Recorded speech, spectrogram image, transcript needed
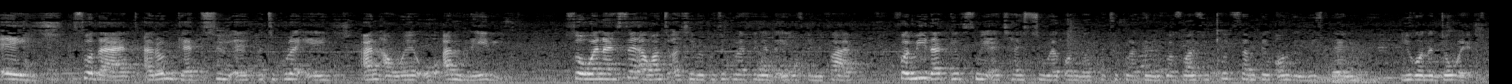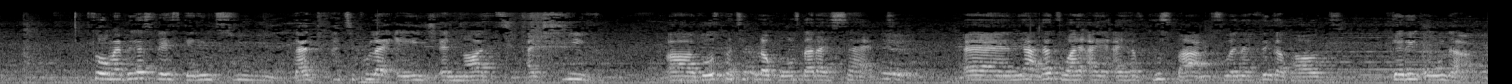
age so that I don't get to a particular age unaware or unready. So when I said I want to achieve a particular thing at the age of 25, for me that gives me a chance to work on that particular thing because once you put something on the list then you're gonna do it. So my biggest fear is getting to that particular age and not achieve uh, those particular goals that I set. And yeah, that's why I, I have goosebumps when I think about getting older.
